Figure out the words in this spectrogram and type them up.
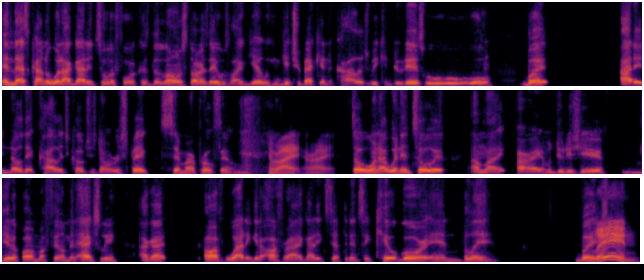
And that's kind of what I got into it for because the Lone Stars, they was like, yeah, we can get you back into college. We can do this. Woo, woo, woo, woo. But I didn't know that college coaches don't respect semi-pro film. right, right. So when I went into it, I'm like, all right, I'm gonna do this year, get up all my film. And actually, I got off. Well, I didn't get an offer. I got accepted into Kilgore and Blinn. But Lynn.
